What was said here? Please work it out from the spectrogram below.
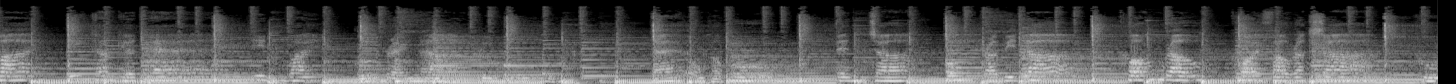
วายทั้งเกิดแผ่นดินไหวรุนแรงนากลัวแต่องค์พระผู้เป็นเจ้าองค์พระบิดา ของเราคอยเฝ้ารักษา ผู้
